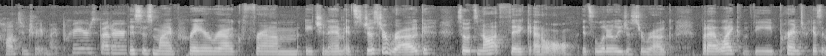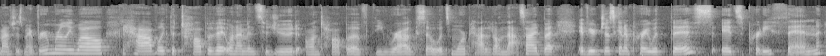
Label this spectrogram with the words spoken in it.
concentrate my prayers better. This is my prayer rug from H&M. It's just a rug, so it's not thick at all. It's literally just a rug, but I like the print because it matches my room really well. I have like the top of it when I'm in sujood on top of the rug, so it's more padded on that side, but if you're just gonna pray with this, it's pretty thin,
